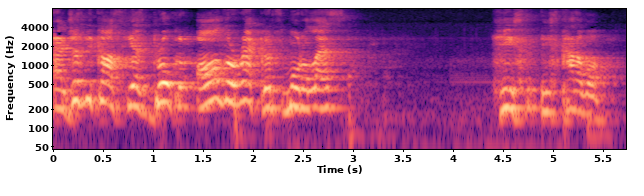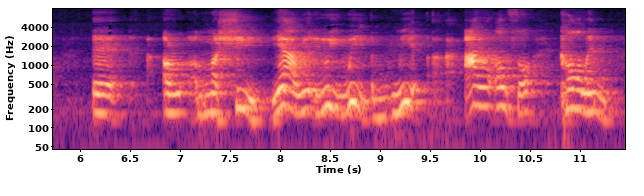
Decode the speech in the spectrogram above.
and just because he has broken all the records, more or less, he's, he's kind of a, a, a machine. Yeah, we, we, we, me, I also call him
